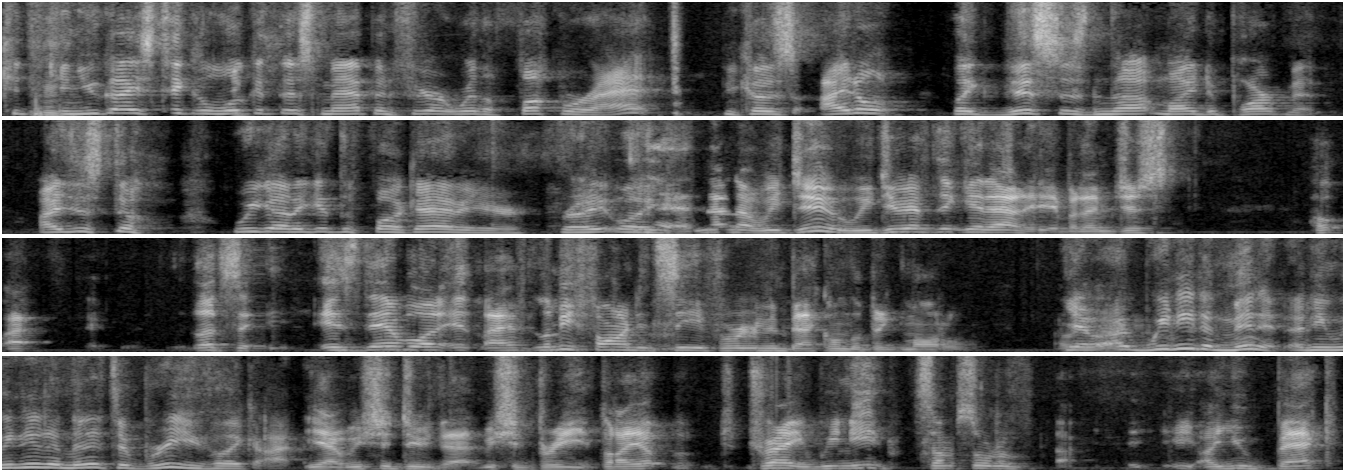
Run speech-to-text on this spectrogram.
can, can you guys take a look at this map and figure out where the fuck we're at? Because I don't like this is not my department. I just don't. We got to get the fuck out of here, right? Like, yeah, no, no, we do, we do have to get out of here. But I'm just, ho- I, let's see, is there one? I have, let me find and see if we're even back on the big model. Are yeah, back? I, we need a minute. I mean, we need a minute to breathe. Like, I, yeah, we should do that. We should breathe. But I, Trey, we need some sort of. Are you back?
